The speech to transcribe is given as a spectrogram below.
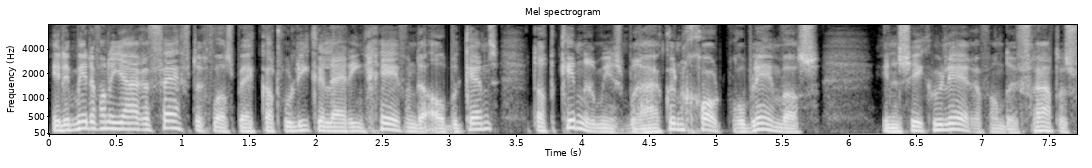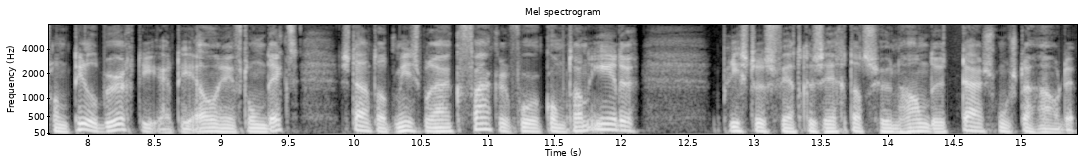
In het midden van de jaren 50 was bij katholieke leidinggevenden al bekend dat kindermisbruik een groot probleem was. In een circulaire van de Fraters van Tilburg, die RTL heeft ontdekt... staat dat misbruik vaker voorkomt dan eerder. Priesters werd gezegd dat ze hun handen thuis moesten houden.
